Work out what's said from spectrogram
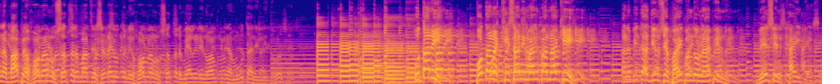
એના બાપે હોનાનું સતર માથે ચડાવ્યું હતું ને હોનાનું સતર મેલડીનું આમ કરીને આમ ઉતારી લીધું હશે. ઉતારી. પોતાના ખિસ્સાની માલપા નાખી અને બીજા દિવસે ભાઈબંધોને આપીને વેચીને ખાઈ ગયા છે.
